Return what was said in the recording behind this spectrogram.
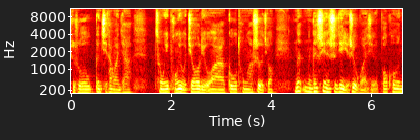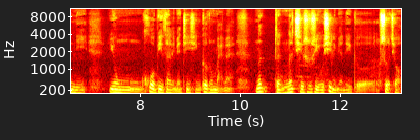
就说跟其他玩家。成为朋友交流啊，沟通啊，社交，那那跟现实世界也是有关系的。包括你用货币在里面进行各种买卖，那等那其实是游戏里面的一个社交。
